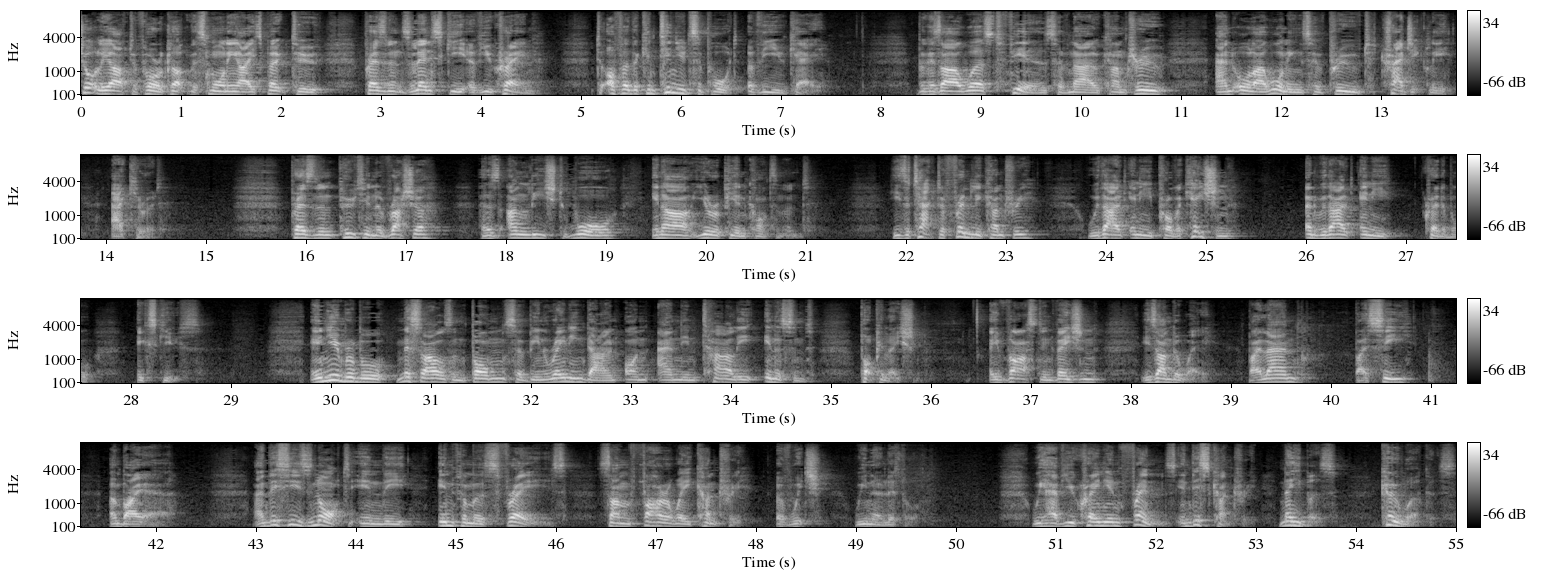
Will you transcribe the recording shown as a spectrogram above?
Shortly after four o'clock this morning, I spoke to President Zelensky of Ukraine to offer the continued support of the UK, because our worst fears have now come true and all our warnings have proved tragically accurate. President Putin of Russia has unleashed war in our European continent. He's attacked a friendly country without any provocation and without any credible excuse. Innumerable missiles and bombs have been raining down on an entirely innocent population. A vast invasion is underway by land, by sea and by air. And this is not in the infamous phrase, some faraway country of which we know little. We have Ukrainian friends in this country, neighbours, co-workers.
